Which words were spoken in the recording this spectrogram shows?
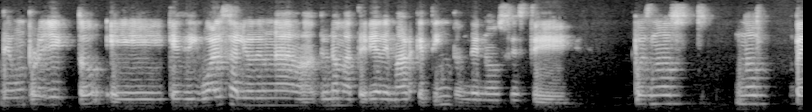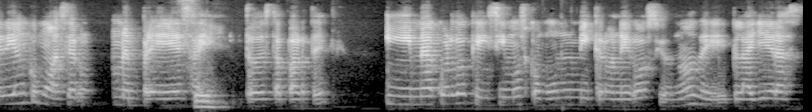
de un proyecto eh, que igual salió de una, de una materia de marketing donde nos, este, pues nos, nos pedían como hacer una empresa y toda esta parte. Y me acuerdo que hicimos como un micronegocio, ¿no? De playeras.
